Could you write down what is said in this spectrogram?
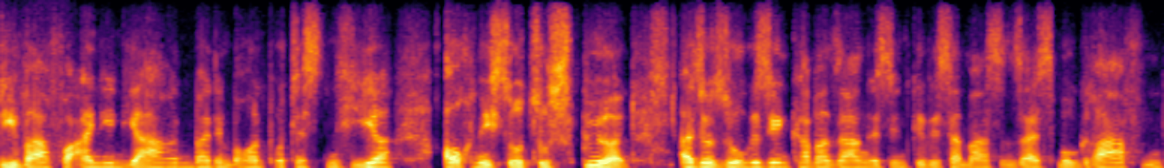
Die war vor einigen Jahren bei den Bauernprotesten hier auch nicht so zu spüren. Also so gesehen kann man sagen, es sind gewissermaßen Seismographen.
